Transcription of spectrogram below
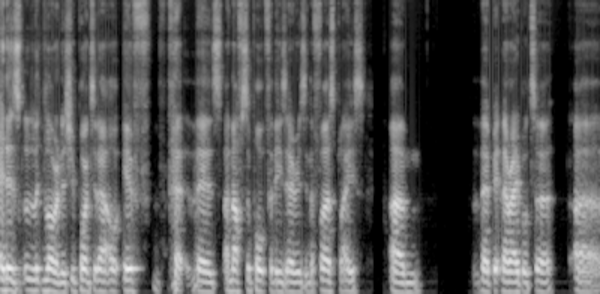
and as Lauren, as you pointed out, if there's enough support for these areas in the first place, um, they're they're able to uh,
